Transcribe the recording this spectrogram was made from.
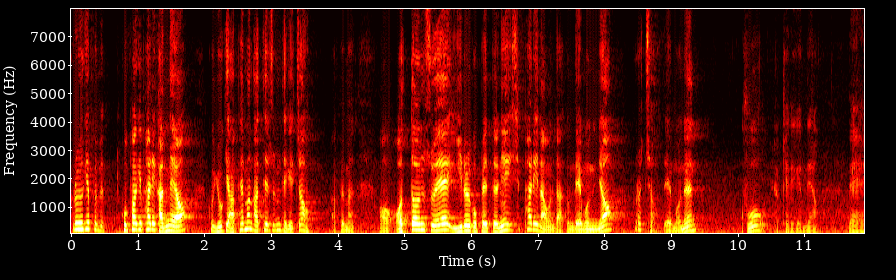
그럼 여기 곱하기 8이 같네요. 그럼 여기 앞에만 같아주면 되겠죠? 앞에만. 어, 어떤 수에 2를 곱했더니 18이 나온다. 그럼 네모는요? 그렇죠. 네모는 9 이렇게 되겠네요. 네.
